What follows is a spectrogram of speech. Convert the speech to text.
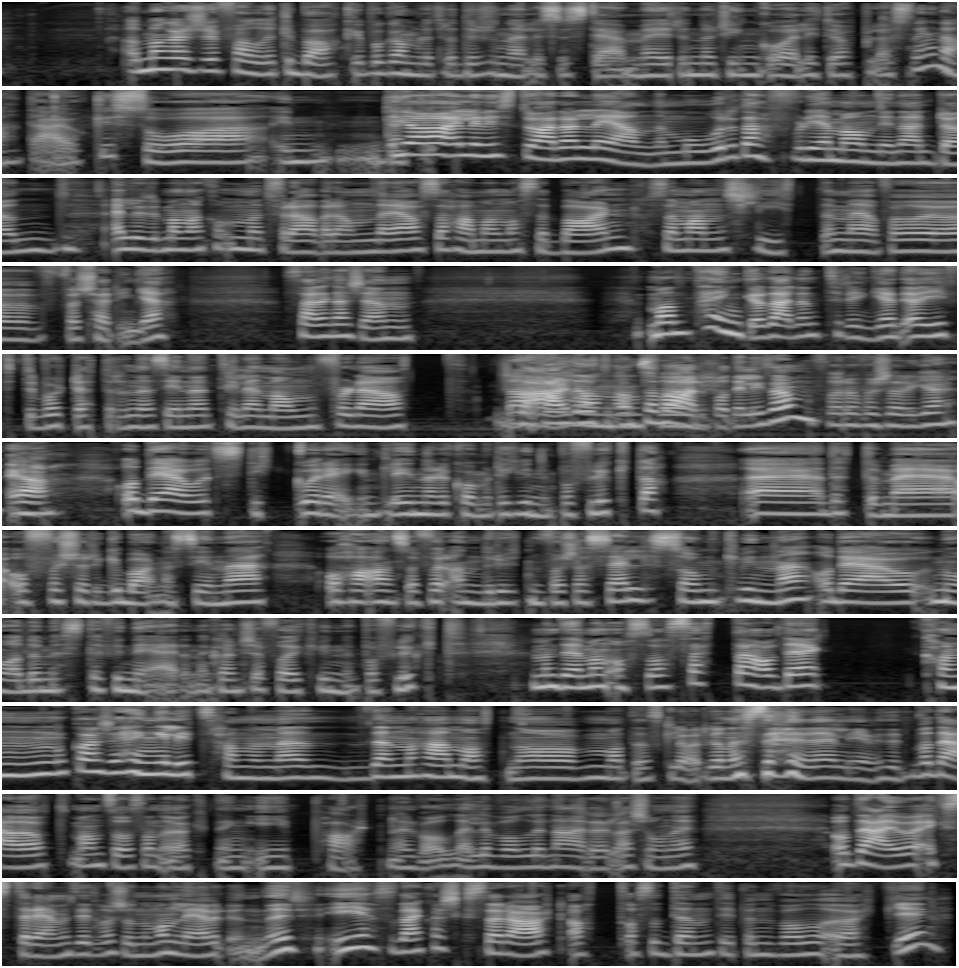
At man kanskje faller tilbake på gamle, tradisjonelle systemer når ting går litt i oppløsning. da. Det er jo ikke så er Ja, eller hvis du er alenemor da, fordi mannen din er dødd, eller man har kommet fra hverandre, og så har man masse barn som man sliter med å få forsørge, så er det kanskje en Man tenker at det er en trygghet i å gifte bort døtrene sine til en mann, for det at Da da, er det han noen som kan ta ansvar. vare på det, liksom. for å forsørge. Ja. Og det er jo et stikkord egentlig når det kommer til kvinner på flukt. da. Eh, dette med å forsørge barna sine og ha ansvar for andre utenfor seg selv som kvinne. Og det er jo noe av det mest definerende kanskje for kvinner på flukt. Men det man også har sett, da, og det kan kanskje henge litt sammen med den her måten å måte, skulle organisere livet sitt på, det er jo at man så sånn økning i partnervold eller vold i nære relasjoner. Og det er jo ekstreme situasjoner man lever under i, så det er kanskje ikke så rart at også den typen vold øker.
